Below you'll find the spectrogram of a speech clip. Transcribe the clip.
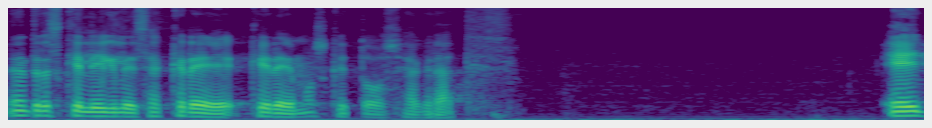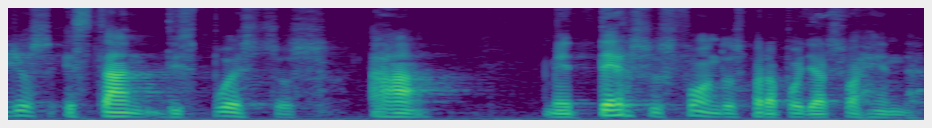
Mientras que la iglesia cree, queremos que todo sea gratis. Ellos están dispuestos a meter sus fondos para apoyar su agenda.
